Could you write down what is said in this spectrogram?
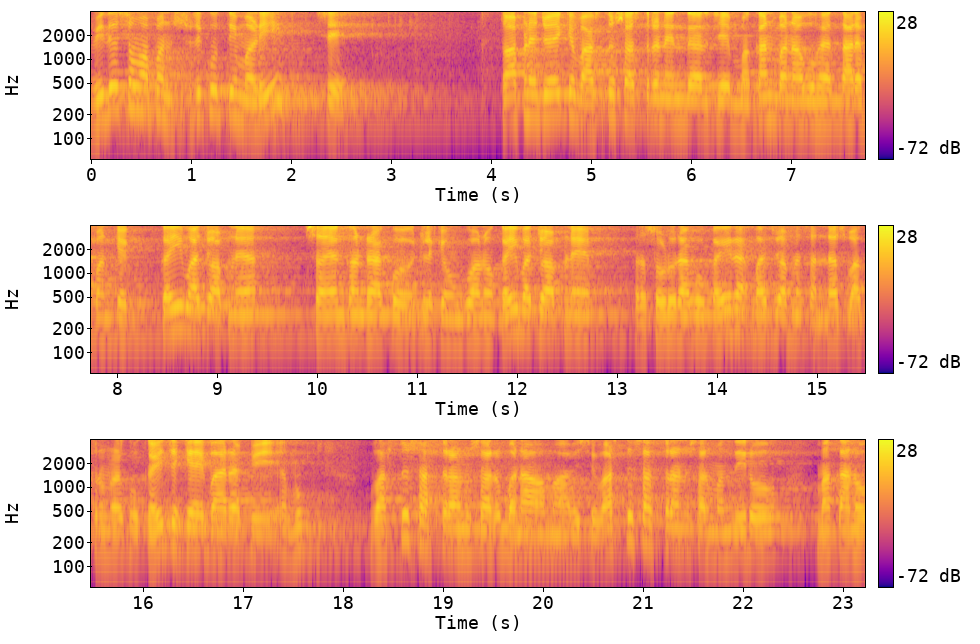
વિદેશોમાં પણ સ્વીકૃતિ મળી છે. તો આપણે જોઈએ કે વાસ્તુશાસ્ત્રની અંદર જે મકાન બનાવવું હોય ત્યારે પણ કે કઈ બાજુ આપણે શયનખંડ રાખવો એટલે કે ઊંઘવાનો, કઈ બાજુ આપણે રસોડું રાખવું, કઈ બાજુ આપણે સંડાસ, બાથરૂમ રાખવું, કઈ જગ્યાએ બહાર રાખવી, અમુક વાસ્તુશાસ્ત્ર અનુસાર બનાવવામાં આવે છે. વાસ્તુશાસ્ત્ર અનુસાર મંદિરો, મકાનો,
